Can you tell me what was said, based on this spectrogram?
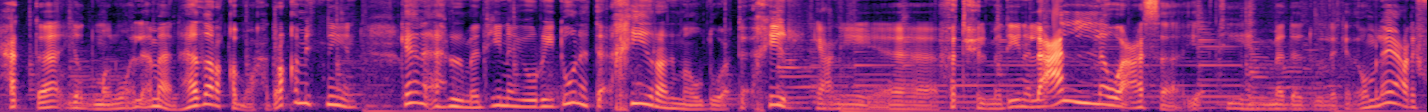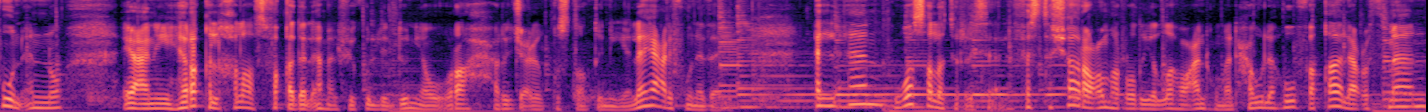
حتى يضمنوا الأمان. هذا رقم واحد. رقم اثنين كان أهل المدينة يريدون تأخير الموضوع. تأخير يعني آه، فتح المدينة لعل وعسى يأتيهم مدد ولا كذا. هم لا يعرفون أنه يعني هرقل خلاص فقد الأمل في كل الدنيا وراح رجع للقسطنطينية. لا يعرفون ذلك. الآن وصلت الرسالة. فاستشار عمر رضي الله عنه من حوله فقال عثمان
